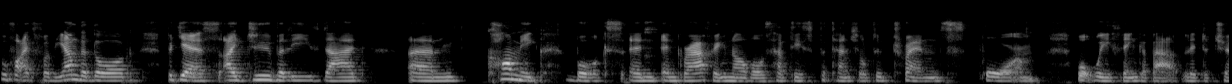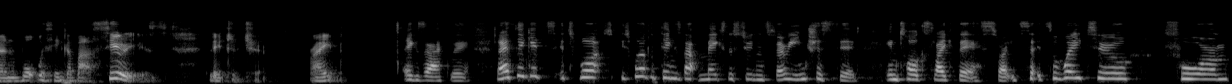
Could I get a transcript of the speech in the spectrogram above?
who fights for the underdog, but yes, I do believe that um, comic books and, and graphic novels have this potential to transform what we think about literature and what we think about serious literature, right? Exactly. And I think it's it's what it's one of the things that makes the students very interested in talks like this, right? It's it's a way to form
